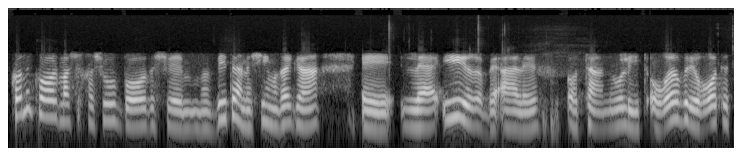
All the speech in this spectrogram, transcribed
קודם כל, מה שחשוב בו זה שמביא את האנשים רגע אה, להעיר באלף אותנו, להתעורר ולראות את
